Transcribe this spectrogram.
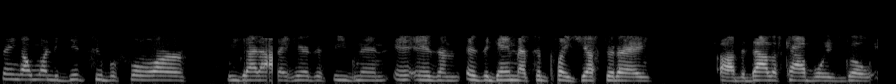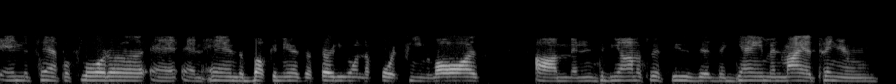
thing I wanted to get to before we got out of here this evening is um, is the game that took place yesterday uh, the Dallas Cowboys go into Tampa, Florida, and, and hand the Buccaneers a 31 to 14 loss. Um, and to be honest with you, the, the game, in my opinion,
